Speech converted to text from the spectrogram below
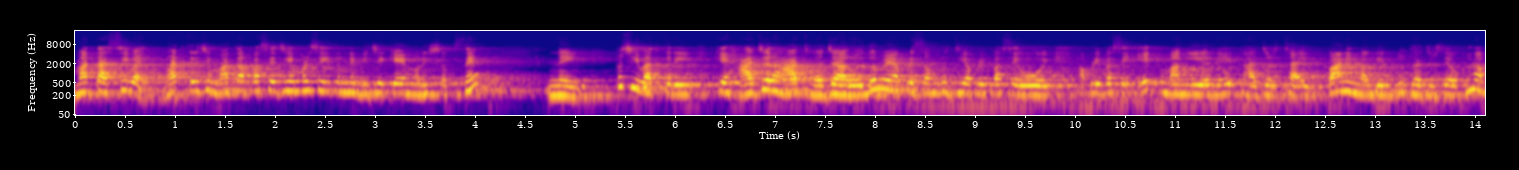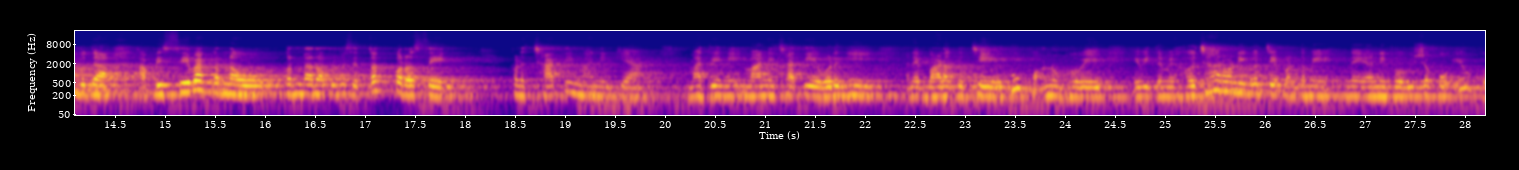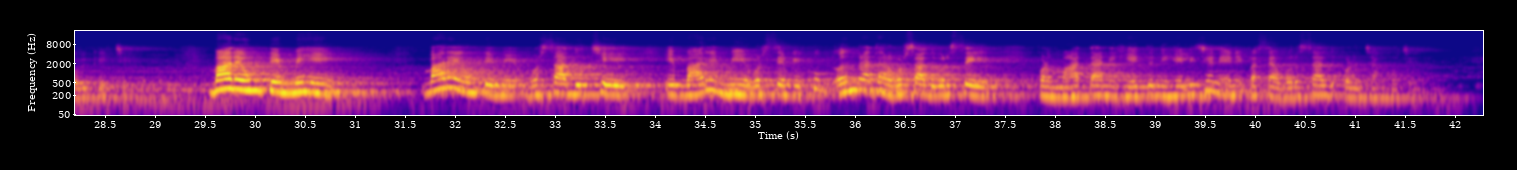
માતા સિવાય વાત કરી છે, માતા પાસે જે મળશે એ તમને બીજે ક્યાંય મળી શકશે નહીં. પછી વાત કરી કે હાજર હાથ હજાર હોય, ગમે આપણે સમૃદ્ધિ આપણી પાસે હોય, આપણી પાસે એક માંગીએ અને એક હાજર થાય, પાણી માંગીએ દૂધ હાજર થાય ઘણા બધા આપણી સેવા કરનારો કરનારો આપણી પાસે તત્પર હશે. પણ છાતી માની ગયા માતીની માની છાતીએ વળગી અને બાળક જે હૂંફ અનુભવે એવી તમે હજારોની વચ્ચે પણ તમે નહીં અનુભવી શકો એવું કવિ કહે છે. બારે ઉમટે મેહ બારે ઉમટે મેં વરસાદ છે. એ બારે મેં વરસે કે ખૂબ અનરાધાર વરસાદ વરસે. પણ માતાની હેતની હેલી છે ને એની પાસે આ વરસાદ પણ ઝાંખો છે.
